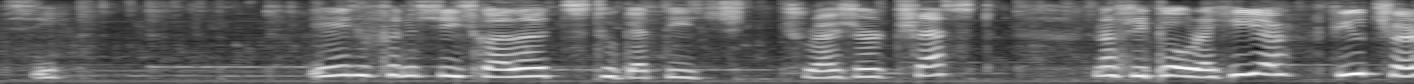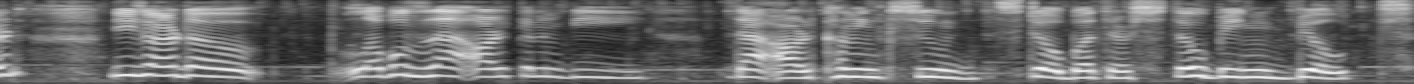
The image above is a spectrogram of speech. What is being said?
See, you need to finish these gauntlets to get these treasure chest. Now if you go right here, future, these are the levels that are gonna be that are coming soon still, but they're still being built.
